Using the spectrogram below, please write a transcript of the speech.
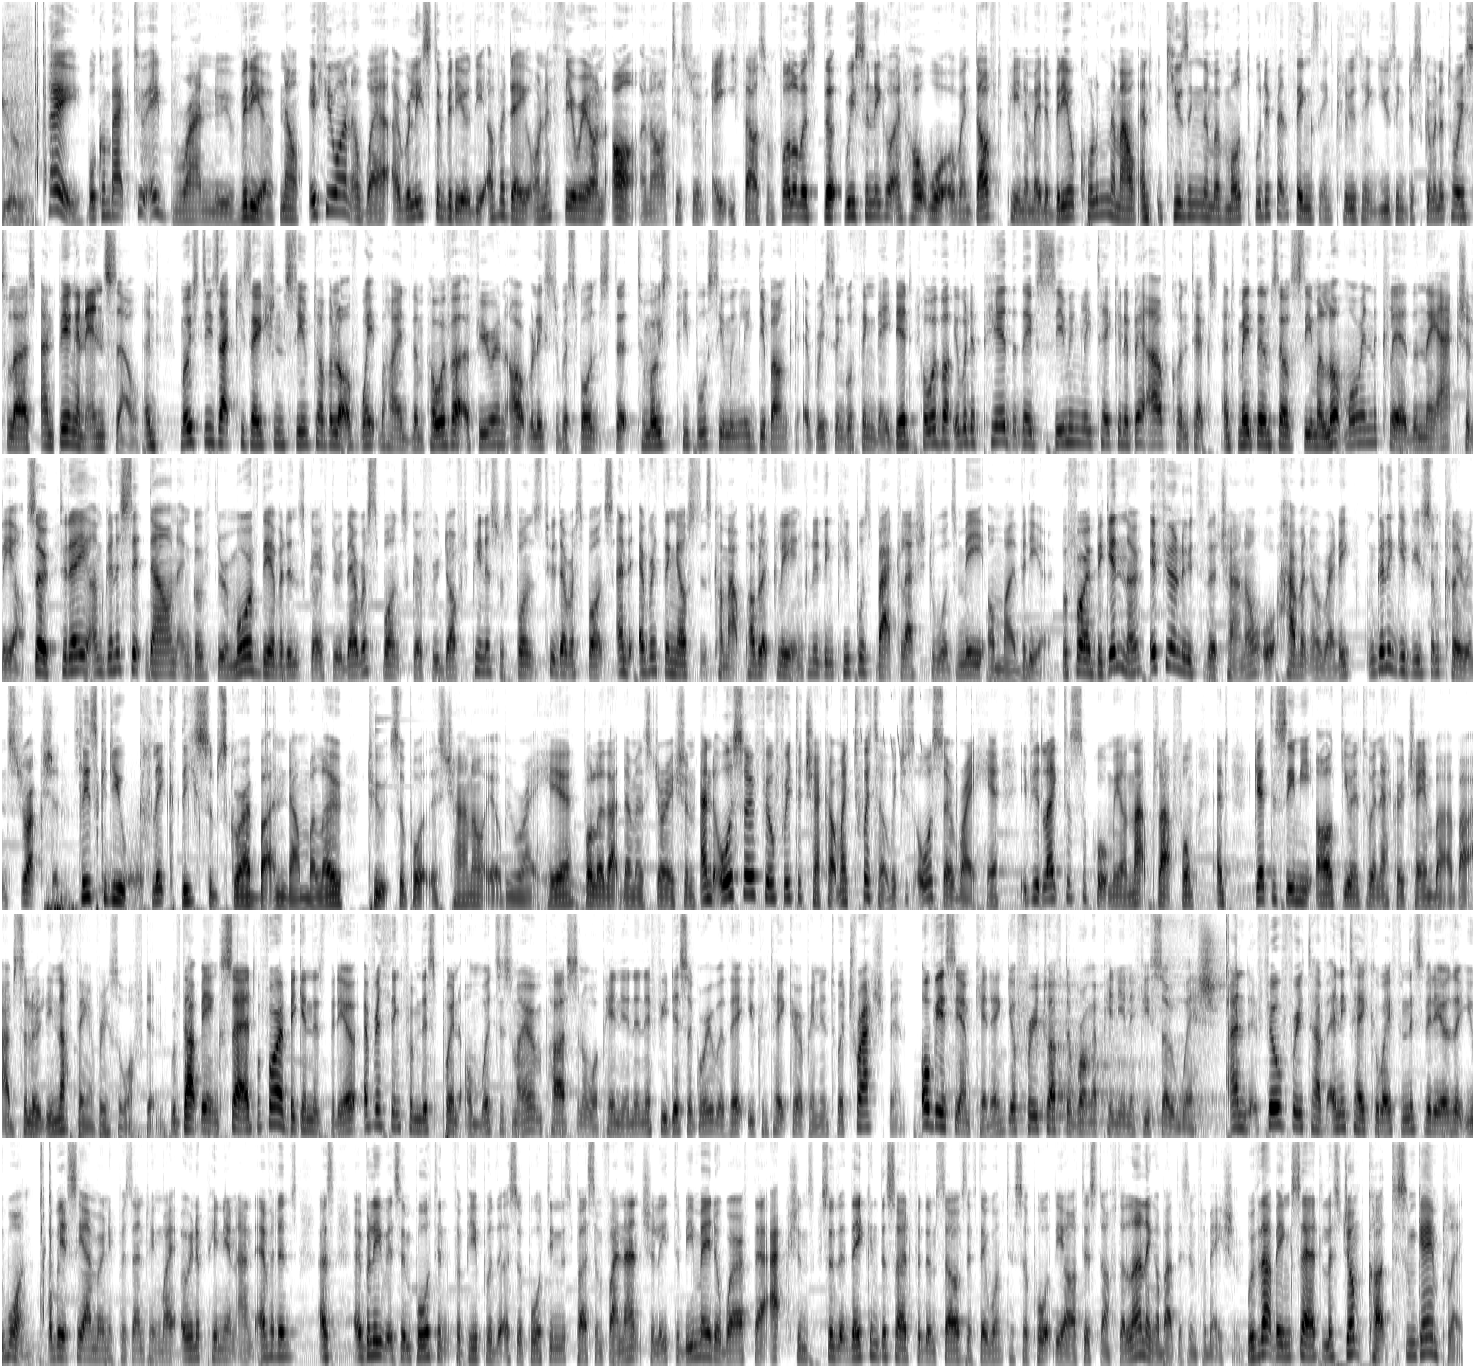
you. Hey, welcome back to a brand new video. Now, if you aren't aware, I released a video the other day on Aetherion Art, an artist with 80,000 followers that recently got in hot water when Daft Pina made a video calling them out and accusing them of multiple different things, including using discriminatory slurs and being an incel. And most of these accusations seem to have a lot of weight behind them. However, Aetherion Art released a response that to most people seemingly debunked every single thing they did. However, it would appear that they've seemingly taken a bit out of context and made themselves seem a lot more in the clear than they actually are. So today I'm going to sit down and go through more of the evidence, go through their response, go through Daft Pina's response to their response, and everything else that's come out publicly, including people's backlash towards me on my video. Before I begin though, if you're new to the channel or haven't already, I'm going to give you some clear instructions. Please could you click the subscribe button down below to support this channel, it'll be right here. Follow that demonstration, and also feel free to check out my Twitter, which is also right here, if you'd like to support me on that platform and get to see me argue into an echo chamber about absolutely nothing every so often. With that being said, before I begin this video, everything from this point onwards is my own personal opinion, and if you disagree with it, you can take your opinion to a trash bin. Obviously, I'm kidding. You're free to have the wrong opinion if you so wish. And feel free to have any takeaway from this video that you want. Obviously, I'm only presenting my own opinion and evidence, as I believe it's important for people that are supporting this person financially to be made aware of their actions so that they can decide for themselves if they want to support the artist after learning about this information. With that being said, let's jump cut to some gameplay.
